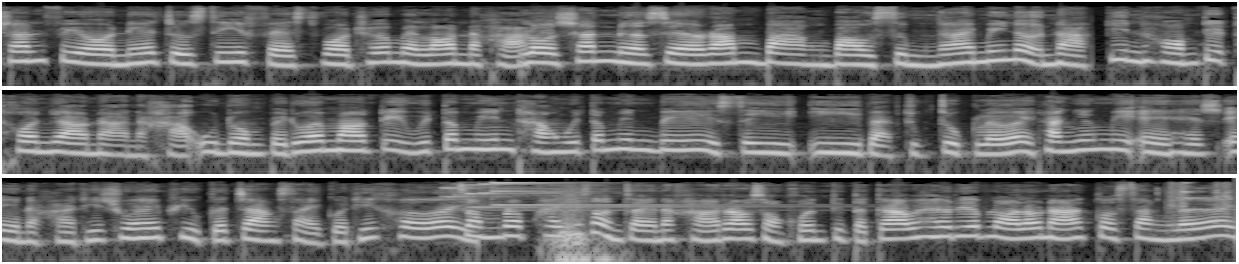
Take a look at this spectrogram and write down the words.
ชั่น Fione Juicy Face Watermelon นะคะ โลชั่นเนื้อเซรั่มบางเบาซึมง่ายไม่เหนอะหนะกลิ่นหอมติดทนยาวนานนะคะ อุดมไปด้วยมัลติวิตามิน ทั้งวิตามิน B C E แบบจุกๆ เลย ทั้งยังมี AHA นะคะ ที่ช่วยให้ผิวกระจ่างใสกว่าที่เคยสำหรับใครที่สนใจนะคะ เราสองคนติดตะกร้าไว้ให้เรียบร้อยแล้วนะ กดสั่งเลย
